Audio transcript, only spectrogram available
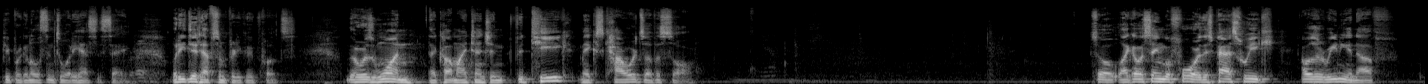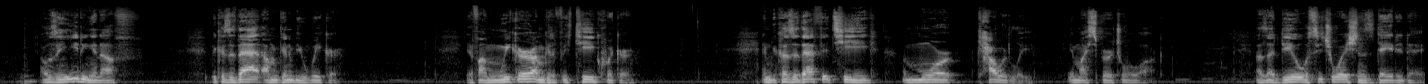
people are going to listen to what he has to say. But he did have some pretty good quotes. There was one that caught my attention. Fatigue makes cowards of us all. So, like I was saying before, this past week, I wasn't reading enough. I wasn't eating enough. Because of that, I'm going to be weaker. If I'm weaker, I'm going to fatigue quicker. And because of that fatigue, I'm more cowardly in my spiritual walk as I deal with situations day to day.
